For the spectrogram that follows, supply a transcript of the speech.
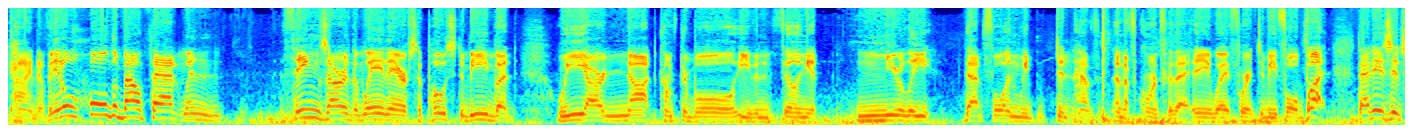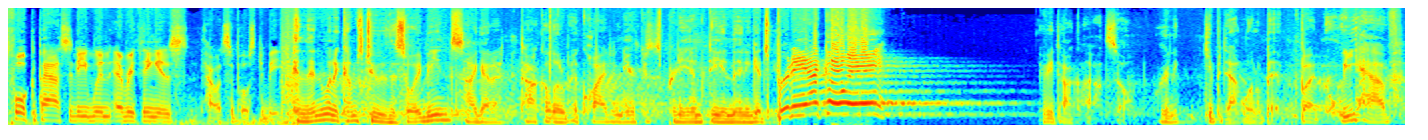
kind of. It'll hold about that when things are the way they are supposed to be, but we are not comfortable even filling it nearly that full and we didn't have enough corn for that anyway for it to be full but that is its full capacity when everything is how it's supposed to be and then when it comes to the soybeans i gotta talk a little bit quiet in here because it's pretty empty and then it gets pretty echoey you talk loud. So we're gonna keep it down a little bit. But we have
